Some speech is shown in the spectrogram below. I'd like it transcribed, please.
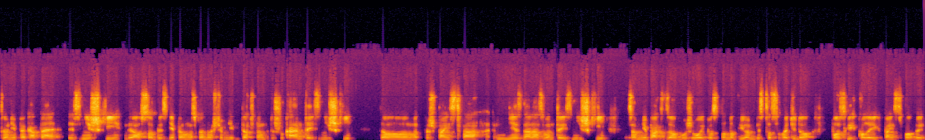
stronie PKP zniżki dla osoby z niepełnosprawnością niewidoczną. Gdy szukałem tej zniżki, to proszę Państwa, nie znalazłem tej zniżki, co mnie bardzo oburzyło i postanowiłem wystosować do polskich kolei państwowych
